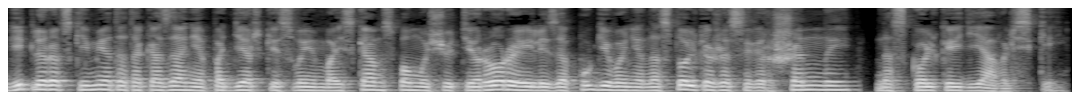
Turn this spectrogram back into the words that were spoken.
Гитлеровский метод оказания поддержки своим войскам с помощью террора или запугивания настолько же совершенный, насколько и дьявольский.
